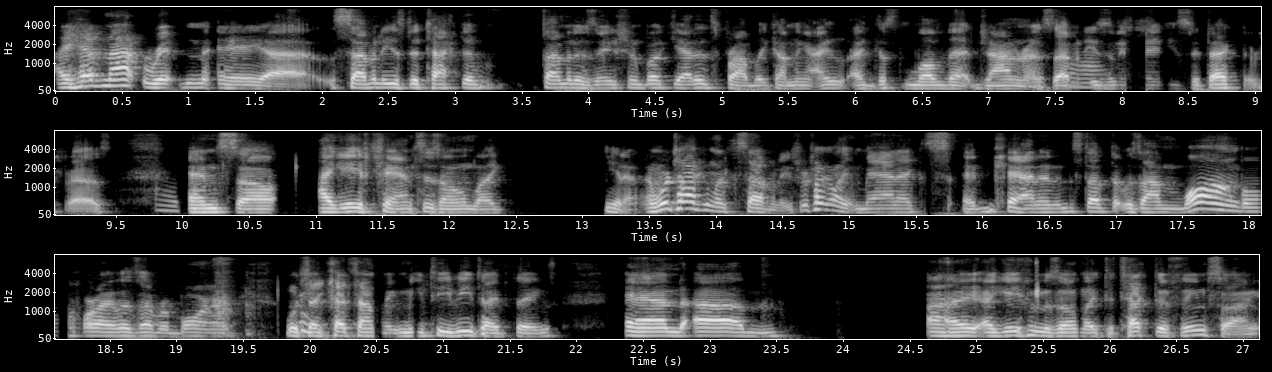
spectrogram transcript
I have not written a uh, '70s detective feminization book yet. It's probably coming. I I just love that genre, oh, '70s and '80s detective shows, oh, and so I gave Chance his own like you know, and we're talking like 70s. We're talking like Mannix and Cannon and stuff that was on long before I was ever born, which I catch on like MeTV type things. And um, I, I gave him his own like detective theme song.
